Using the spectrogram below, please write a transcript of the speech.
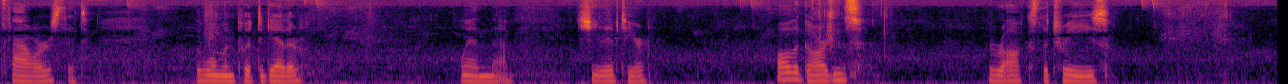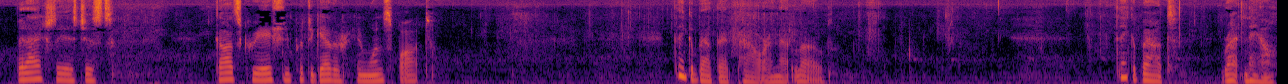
flowers that the woman put together when uh, she lived here. All the gardens, the rocks, the trees. But actually, it's just God's creation put together in one spot. Think about that power and that love. Think about right now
